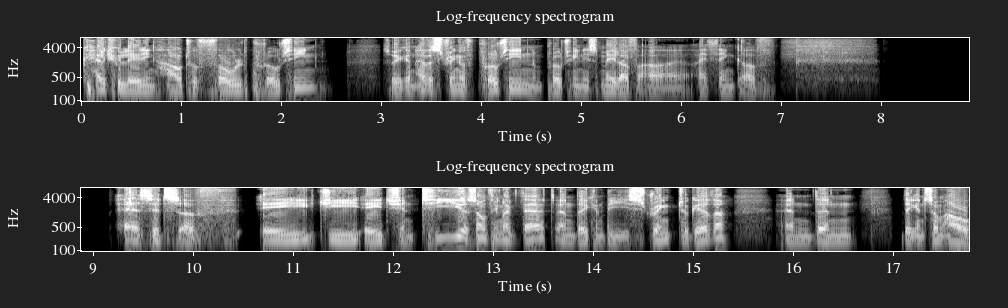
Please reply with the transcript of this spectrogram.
calculating how to fold protein. So you can have a string of protein, and protein is made of, uh, I think, of acids of A, G, H, and T, or something like that, and they can be stringed together, and then they can somehow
